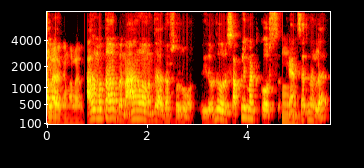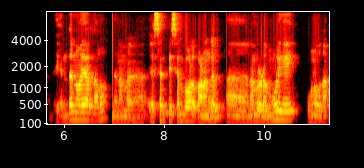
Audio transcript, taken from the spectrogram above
நல்லா இருக்கு. நல்லா இருக்கு. ஆக மொத்தம் இப்ப நாங்களும் வந்து அதான் சொல்லுவோம். இது வந்து ஒரு சப்ளிமெண்ட் கோர்ஸ். கேன்சர்னு இல்ல எந்த நோயா இருந்தாலும் இந்த நம்ம எஸ்என்பி செம்போல பானங்கள் நம்மளோட மூலிகை உணவு தான்.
